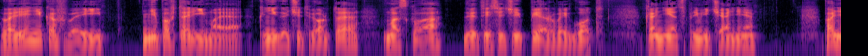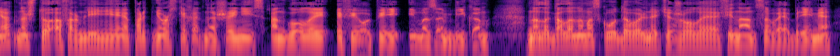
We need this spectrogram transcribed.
Вареников В.И. Неповторимая. Книга четвертая. Москва. 2001 год, конец примечания. Понятно, что оформление партнерских отношений с Анголой, Эфиопией и Мозамбиком налагало на Москву довольно тяжелое финансовое бремя –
